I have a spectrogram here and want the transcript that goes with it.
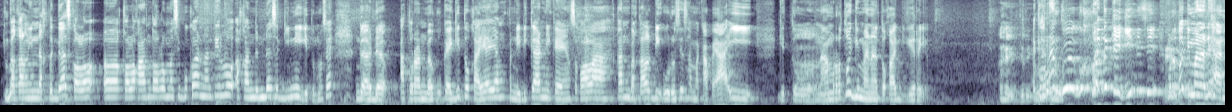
bakal nindak tegas kalau eh, kalau kantor lo masih buka nanti lo akan denda segini gitu. Maksudnya nggak ada aturan baku kayak gitu kayak yang pendidikan nih kayak yang sekolah. Kan bakal diurusin sama KPAI gitu. Nah menurut lo gimana tuh kak Giri? Eh, Eh, gua- karena gue gue tuh kayak gini sih. Menurut lo gimana Dehan?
